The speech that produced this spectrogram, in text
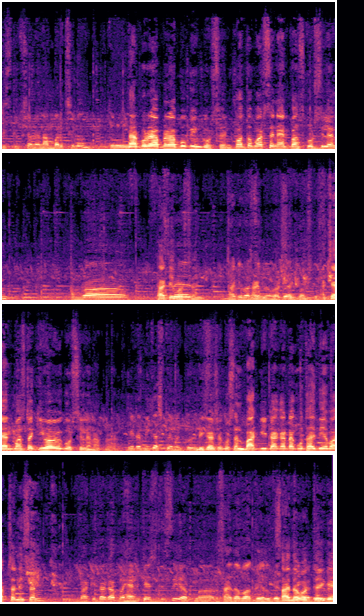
ডিসক্রিপশনে নাম্বার ছিল তো তারপরে আপনারা বুকিং করছেন। কত পার্সেন্ট অ্যাডভান্স করছিলেন? আমরা থার্টি করছি আচ্ছা অ্যাডভান্সটা কীভাবে করছিলেন আপনারা? যেটা বিকাশ পেমেন্ট করে বিকাশে করছেন। বাকি টাকাটা কোথায় দিয়ে বাচ্চা নিছেন? বাকি টাকা আপনার হ্যান্ড ক্যাশ দিছি আপনার সায়দাবাদ রেলগেট সায়দাবাদ থেকে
